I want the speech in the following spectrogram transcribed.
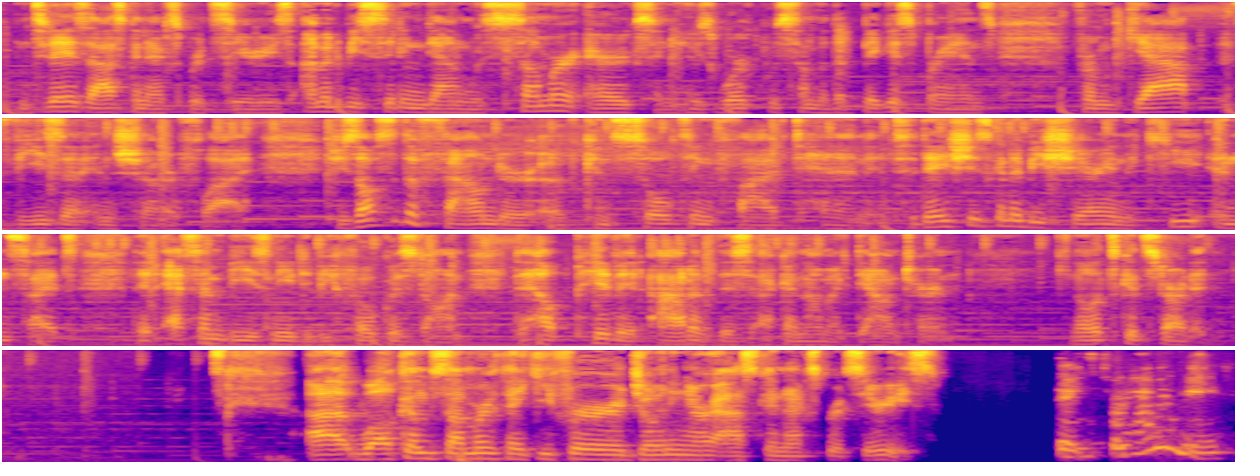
In today's Ask an Expert series, I'm going to be sitting down with Summer Erickson, who's worked with some of the biggest brands from Gap, Visa, and Shutterfly. She's also the founder of Consulting 510, and today she's going to be sharing the key insights that SMBs need to be focused on to help pivot out of this economic downturn. Now, let's get started. Uh, welcome, Summer. Thank you for joining our Ask an Expert series. Thanks for having me.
